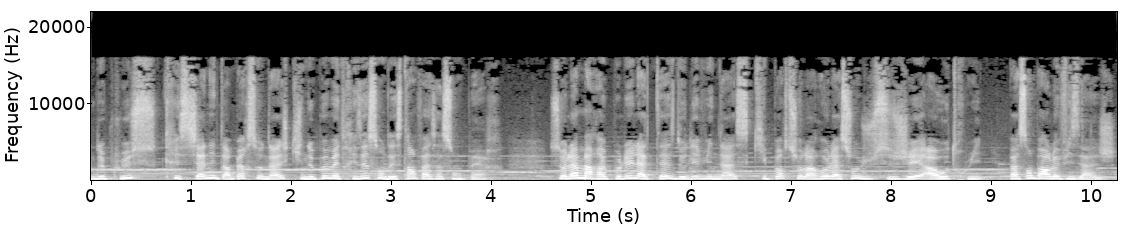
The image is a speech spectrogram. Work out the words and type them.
De plus, Christiane est un personnage qui ne peut maîtriser son destin face à son père. Cela m'a rappelé la thèse de Lévinas qui porte sur la relation du sujet à autrui, passant par le visage.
